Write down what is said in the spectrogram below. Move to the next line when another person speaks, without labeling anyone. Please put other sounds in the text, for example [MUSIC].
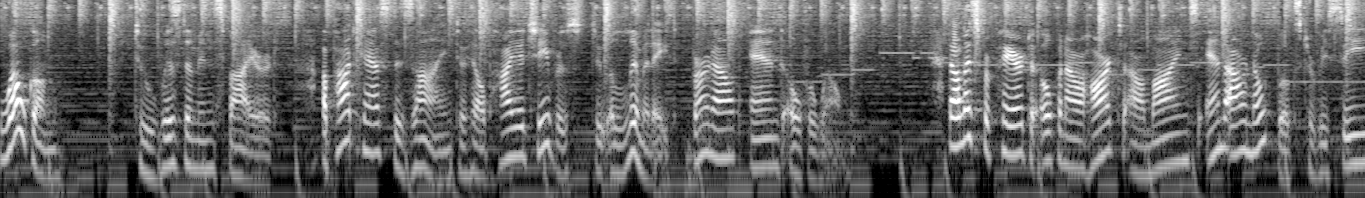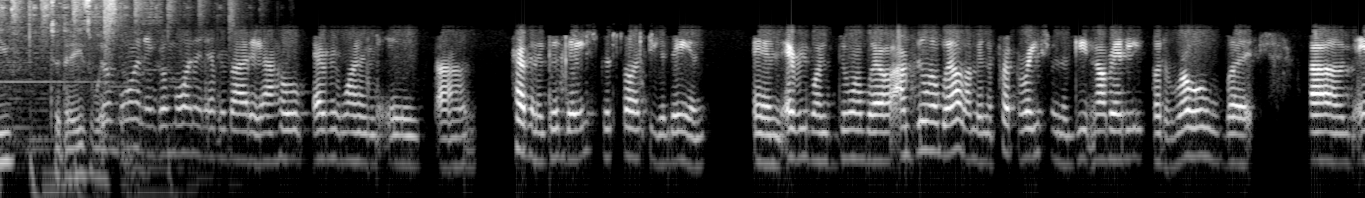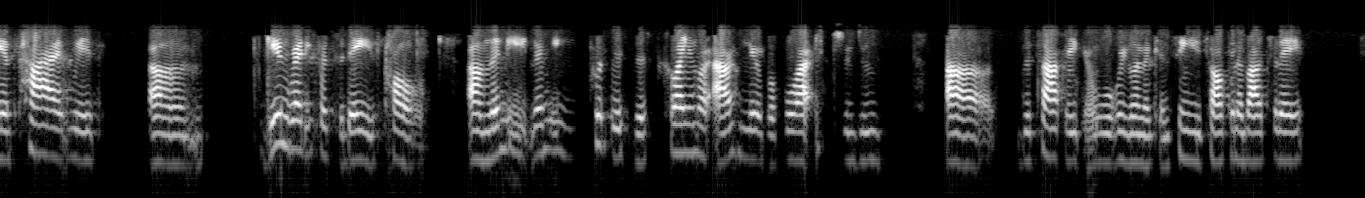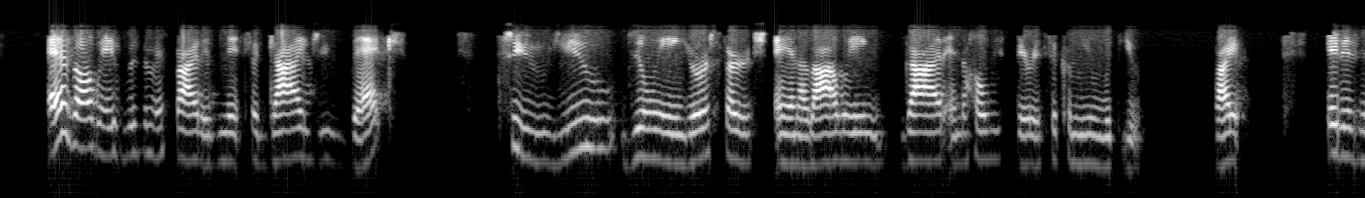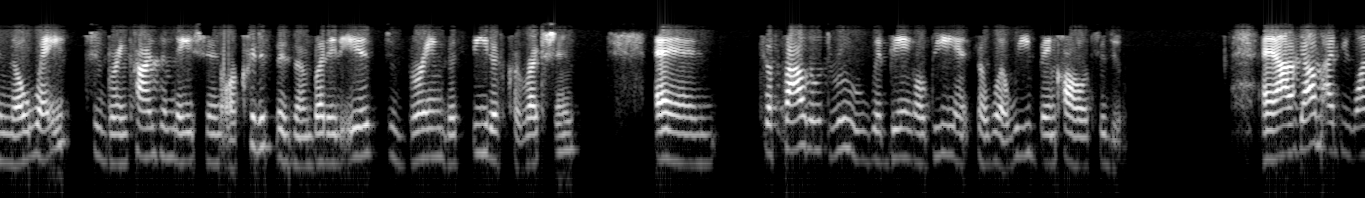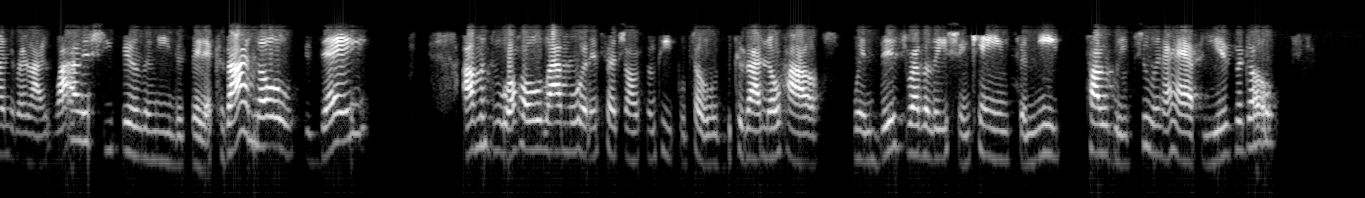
Welcome to Wisdom Inspired, a podcast designed to help high achievers to eliminate burnout and overwhelm. Now let's prepare to open our hearts, our minds, and our notebooks to receive today's wisdom.
Good morning, good morning, everybody. I hope everyone is um, having a good day, good start to your day, and and everyone's doing well. I'm doing well. I'm in the preparation of getting all ready for the role, but um, and tied with um, getting ready for today's call. Um, let me let me put this disclaimer out here before I [LAUGHS] introduce uh, the topic and what we're going to continue talking about today. As always, Wisdom Inspired is meant to guide you back to you doing your search and allowing God and the Holy Spirit to commune with you, right? It is in no way to bring condemnation or criticism, but it is to bring the seed of correction and to follow through with being obedient to what we've been called to do. And I, y'all might be wondering, like, why does she feel the need to say that? Because I know today I'm gonna do a whole lot more than touch on some people's toes because I know how when this revelation came to me probably two and a half years ago,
